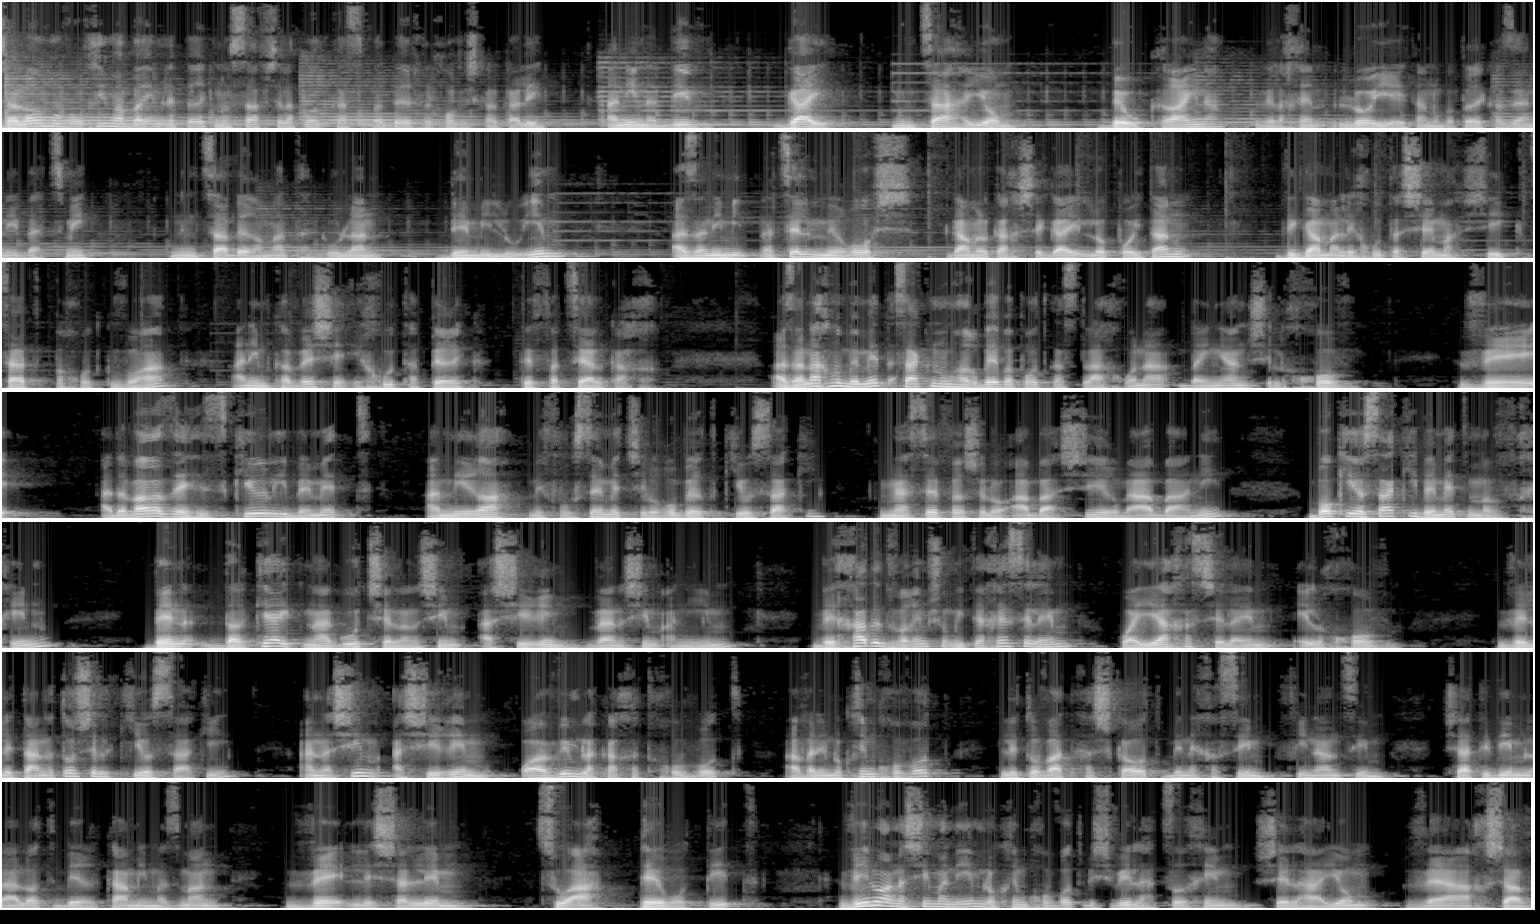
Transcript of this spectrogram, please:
שלום וברוכים הבאים לפרק נוסף של הפודקאסט בדרך לחופש כלכלי. אני נדיב, גיא נמצא היום באוקראינה ולכן לא יהיה איתנו בפרק הזה, אני בעצמי נמצא ברמת הגולן במילואים, אז אני מתנצל מראש גם על כך שגיא לא פה איתנו וגם על איכות השמע שהיא קצת פחות גבוהה. אני מקווה שאיכות הפרק תפצה על כך. אז אנחנו באמת עסקנו הרבה בפודקאסט לאחרונה בעניין של חוב, והדבר הזה הזכיר לי באמת אמירה מפורסמת של רוברט קיוסקי מהספר שלו אבא עשיר ואבא עני, בו קיוסקי באמת מבחין בין דרכי ההתנהגות של אנשים עשירים ואנשים עניים, ואחד הדברים שהוא מתייחס אליהם הוא היחס שלהם אל חוב. ולטענתו של קיוסקי, אנשים עשירים אוהבים לקחת חובות, אבל הם לוקחים חובות לטובת השקעות בנכסים פיננסיים שעתידים לעלות בערכם עם הזמן ולשלם תשואה פירותית, ואילו אנשים עניים לוקחים חובות בשביל הצרכים של היום והעכשיו.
